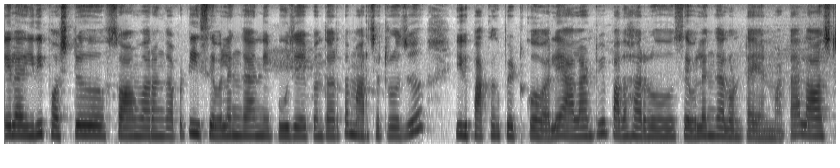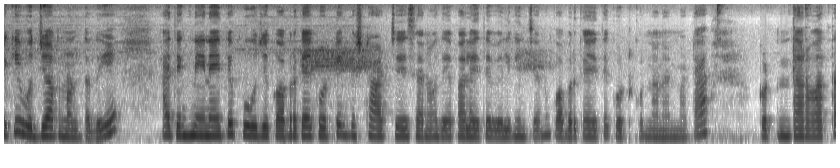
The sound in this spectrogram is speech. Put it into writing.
ఇలా ఇది ఫస్ట్ సోమవారం కాబట్టి ఈ శివలింగాన్ని పూజ అయిపోయిన తర్వాత మరుసటి రోజు ఇది పక్కకు పెట్టుకోవాలి. అలాంటివి 16 శివలింగాలు ఉంటాయి అనమాట లాస్ట్‌కి ఉద్యాపన ఉంటుంది అయితే ఇంక నేనైతే పూజ కొబ్బరికాయ కొట్టి ఇంక స్టార్ట్ చేశాను. దీపాలైతే వెలిగించాను. కొబ్బరికాయ అయితే కొట్టుకున్నాను అనమాట కొట్టిన తర్వాత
